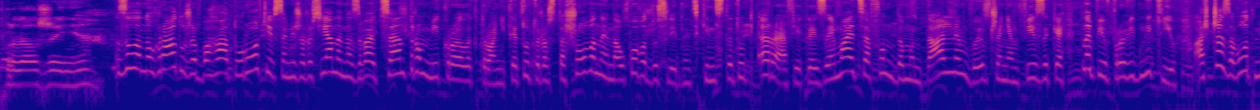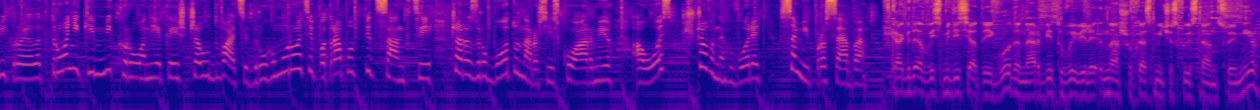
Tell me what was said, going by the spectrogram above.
Продолжение. Зеленоград уже багато років самі ж росіяни називають центром мікроелектроніки. Тут розташований науково-дослідницький інститут РФ, який займається фундаментальним вивченням фізики напівпровідників. А ще завод мікроелектроніки Мікрон, який ще у 22-му році потрапив під санкції через роботу на російську армію. А ось що вони говорять самі про себе. Когда в 80-е годы на орбиту вывели нашу космическую станцию «Мир»,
